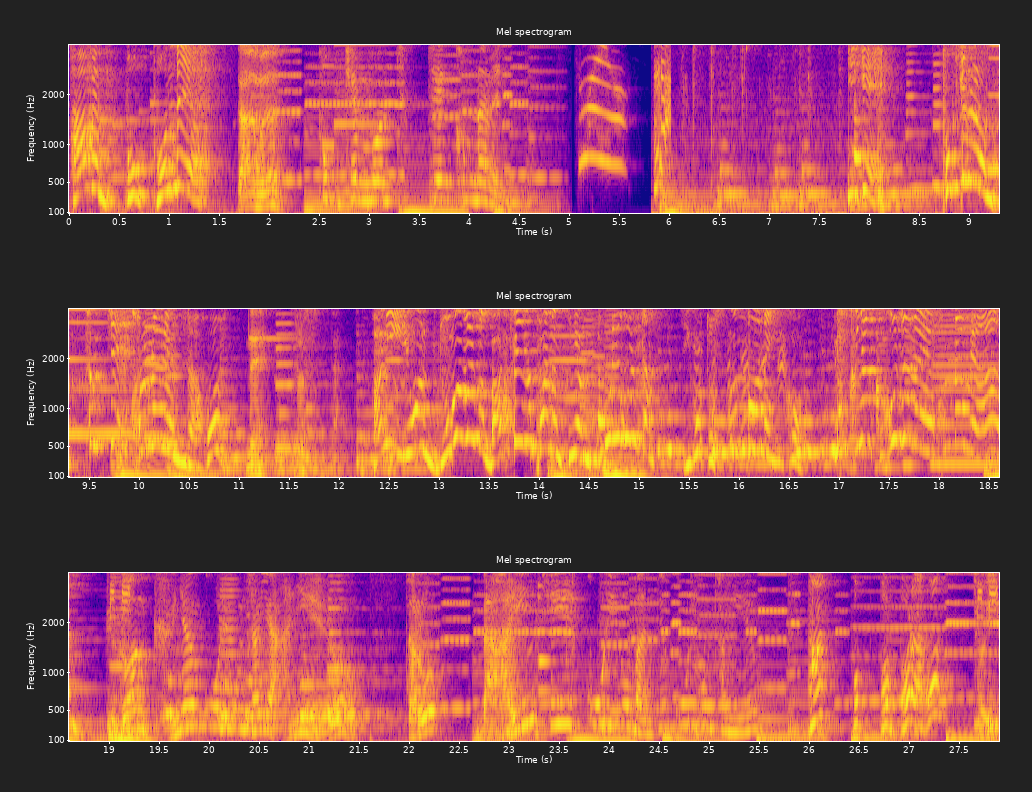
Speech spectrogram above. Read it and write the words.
다음엔 뭐 뭔데요? 다음은 포켓몬 특제 컵라면입니다. 이게 포켓몬 특제 컵라면이라고? 네, 그렇습니다. 아니 이건 누가 봐도 마트에서 파는 그냥 꼬리곰탕. 이것도 쓴 거네 이거. 이거 그냥 그거잖아요 컵라면. 그건 그냥 꼬리곰탕이 아니에요. 바로 나인테일 꼬리로 만든 꼬리곰탕이에요. 어? 뭐, 뭐 뭐라고? 저희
